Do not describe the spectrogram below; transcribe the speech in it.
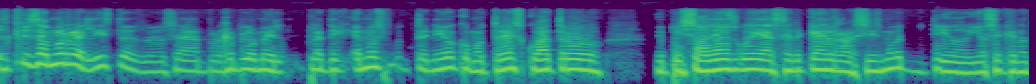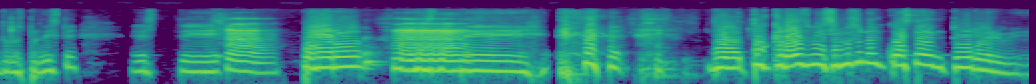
Es que seamos realistas, güey. O sea, por ejemplo, platic- hemos tenido como tres, cuatro episodios, güey, acerca del racismo. Digo, yo sé que no te los perdiste. Este, Hmm. pero, este, digo, ¿tú crees, güey? Hicimos una encuesta en Twitter, güey,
